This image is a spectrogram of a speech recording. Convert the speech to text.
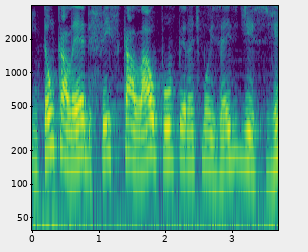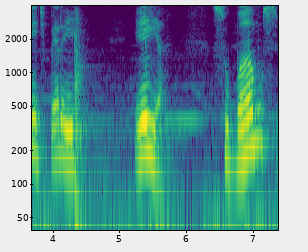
Então Caleb fez calar o povo perante Moisés e disse: Gente, espera aí. Eia, subamos,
